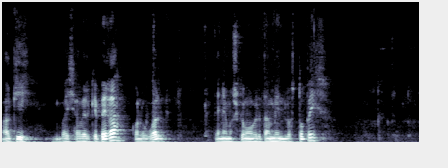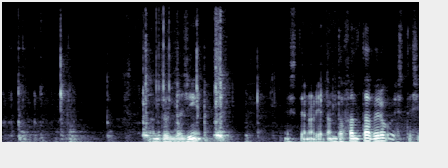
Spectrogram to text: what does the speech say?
aquí vais a ver que pega con lo cual tenemos que mover también los topes. Tanto el de allí este no haría tanta falta pero este sí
